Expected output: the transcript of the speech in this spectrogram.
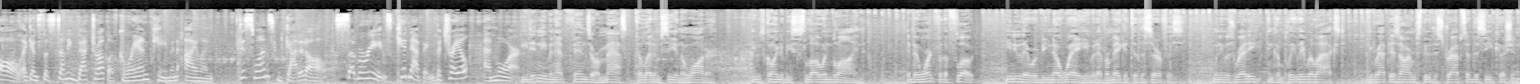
all against the stunning backdrop of Grand Cayman Island. This one's got it all submarines, kidnapping, betrayal, and more. He didn't even have fins or a mask to let him see in the water. He was going to be slow and blind. If it weren't for the float, he knew there would be no way he would ever make it to the surface. When he was ready and completely relaxed, he wrapped his arms through the straps of the sea cushion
